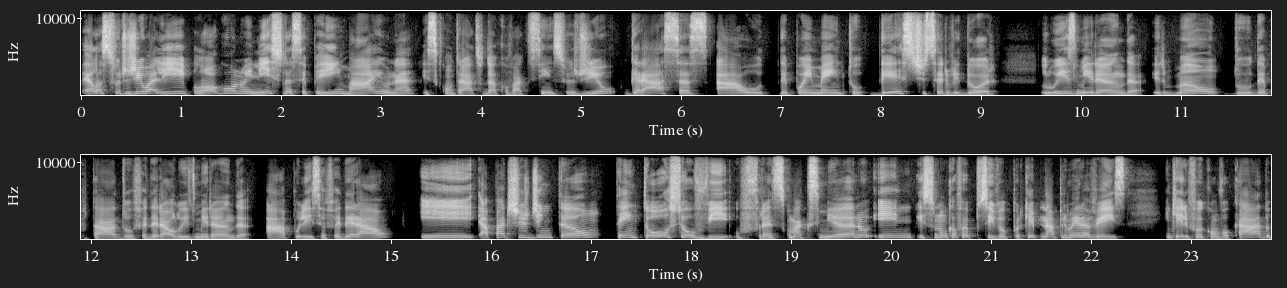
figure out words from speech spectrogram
ela surgiu ali logo no início da CPI, em maio, né? Esse contrato da Covaxin surgiu graças ao depoimento deste servidor Luiz Miranda, irmão do deputado federal Luiz Miranda, à Polícia Federal. E a partir de então, tentou-se ouvir o Francisco Maximiano e isso nunca foi possível, porque na primeira vez em que ele foi convocado,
